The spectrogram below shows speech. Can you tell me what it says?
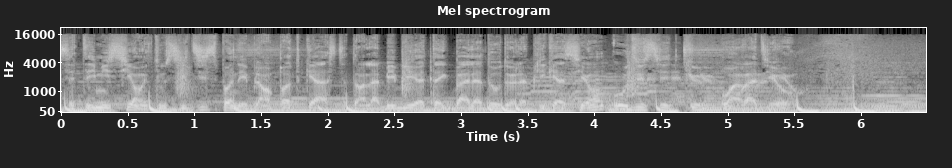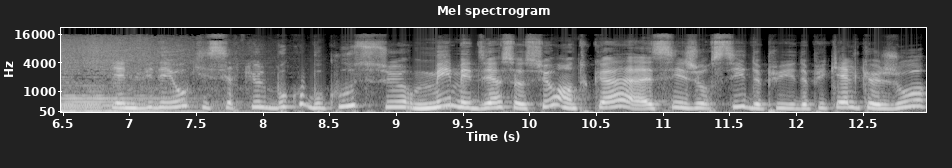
Cette émission est aussi disponible en podcast dans la bibliothèque balado de l'application ou du site cube.radio. Il y a une vidéo qui circule beaucoup, beaucoup sur mes médias sociaux, en tout cas euh, ces jours-ci, depuis depuis quelques jours.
